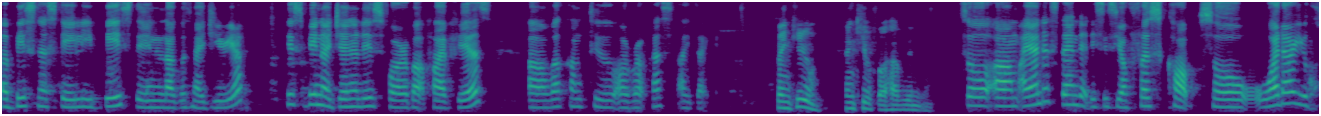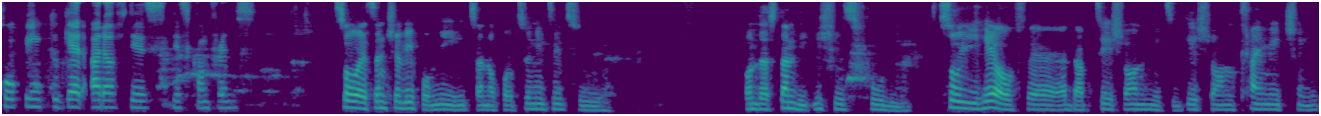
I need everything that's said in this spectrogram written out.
a business daily based in Lagos, Nigeria. He's been a journalist for about five years. Uh, welcome to our broadcast, Isaac. Thank you. Thank you for having me. So um, I understand that this is your first COP. So what are you hoping to get out of this, this conference? So essentially for me, it's an opportunity to understand the issues fully so you hear of uh, adaptation, mitigation, climate change.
